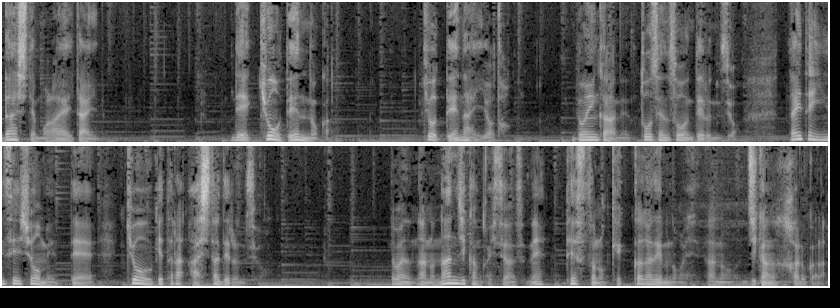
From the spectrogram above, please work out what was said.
出してもらいたい。で、今日出んのか今日出ないよと。病院からね、当然そう出るんですよ。大体陰性証明って今日受けたら明日出るんですよ。でもあの何時間か必要なんですよねテストの結果が出るのがあの時間がかかるから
